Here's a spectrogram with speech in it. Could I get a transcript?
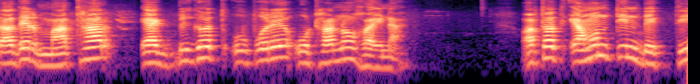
তাদের মাথার এক বিঘত উপরে ওঠানো হয় না। অর্থাৎ এমন তিন ব্যক্তি,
